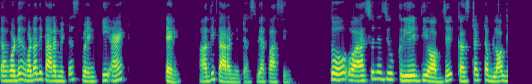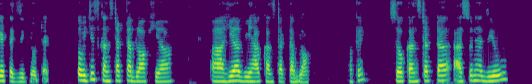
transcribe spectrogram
what is what are the parameters? 20 and 10 are the parameters we are passing. So as soon as you create the object constructor block gets executed. So which is constructor block here? Here we have constructor block. Okay? So constructor as soon as you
